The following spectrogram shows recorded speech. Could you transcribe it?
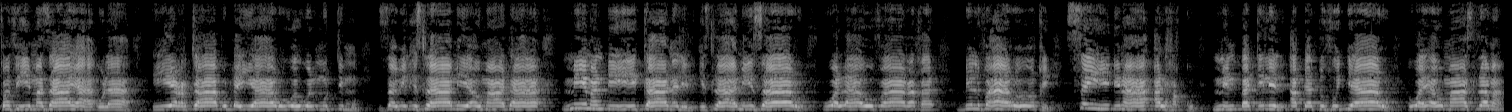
ففي مزايا أولى يرتاب الديار وهو المتم ذوي الإسلام يوم عدا ممن به كان للإسلام سار ولا فارق بالفاروق سيدنا الحق من بتل الأبدة فجار. ويوم أسلم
